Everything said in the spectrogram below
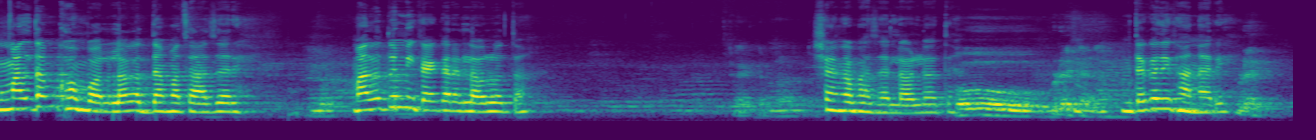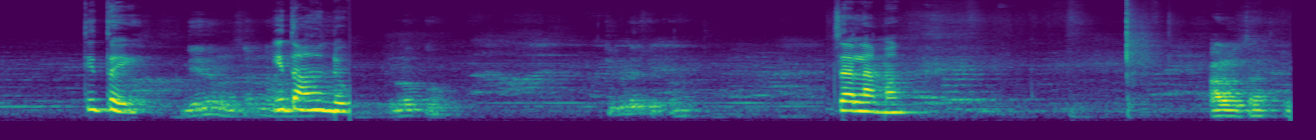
मग मला दम खोंबावलं लागत दमाचा आजार आहे. मला तुम्ही काय करायला लावलं होतं? शेंगा भाजायला लावल्या होत्या. हो पुढे सांगा मग त्या कधी खाणार आहे? पुढे. तिथंही दे ना मग सांग ना. इथं आणून देऊ. नको. तिकडेच येतो चला मग. आलो चाल तू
